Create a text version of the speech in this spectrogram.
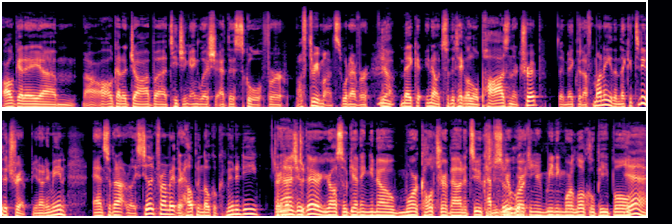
I'll get a um I'll get a job uh, teaching English at this school for well, three months, whatever. Yeah. Make it, you know. So they take a little pause in their trip. They make enough money, then they continue the trip. You know what I mean? And so they're not really stealing from it. They're helping local community. And the- as you're there, you're also getting, you know, more culture about it too, because you're working, you're meeting more local people. Yeah.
